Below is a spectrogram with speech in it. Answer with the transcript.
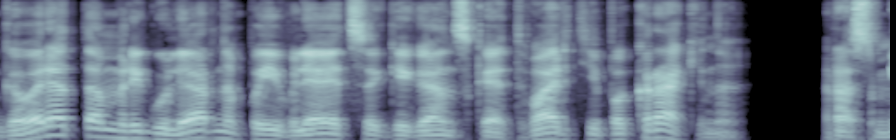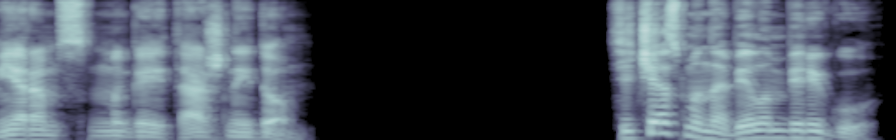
Говорят, там регулярно появляется гигантская тварь типа Кракена, размером с многоэтажный дом. Сейчас мы на Белом берегу,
